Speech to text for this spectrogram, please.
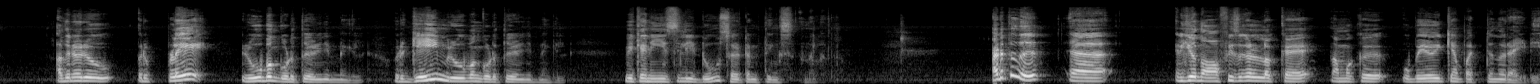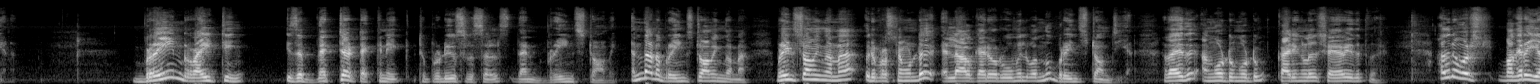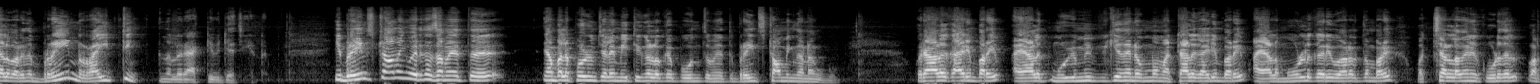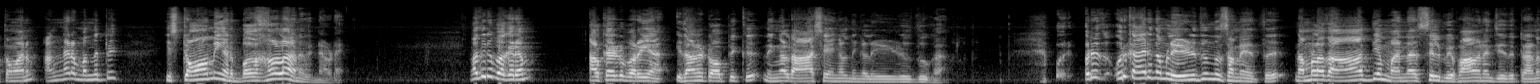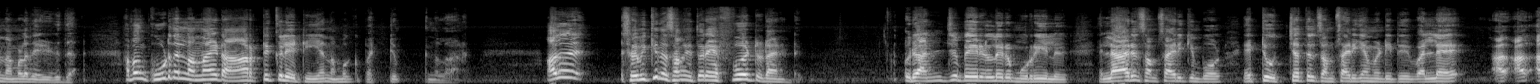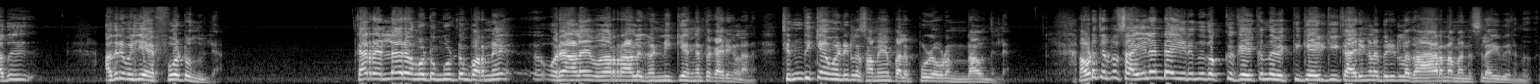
അതിനൊരു ഒരു പ്ലേ രൂപം കൊടുത്തു കഴിഞ്ഞിട്ടുണ്ടെങ്കിൽ ഒരു ഗെയിം രൂപം കൊടുത്തു കഴിഞ്ഞിട്ടുണ്ടെങ്കിൽ we can easily do certain things എന്നുള്ളത്. അടുത്തത് എനിക്ക് ഓഫീസുകളിലൊക്കെ നമുക്ക് ഉപയോഗിക്കാൻ പറ്റുന്ന ഒരു ഐഡിയയാണ് brainwriting is a better technique to produce results than brainstorming എന്താണ് ബ്രെയിൻ സ്റ്റോമിംഗ് എന്ന് പറഞ്ഞാൽ? ബ്രെയിൻ സ്റ്റോമിംഗ് എന്ന് പറഞ്ഞാൽ ഒരു പ്രശ്നമുണ്ട് എല്ലാ ആൾക്കാരും റൂമിൽ വന്നു ബ്രെയിൻ സ്റ്റോം ചെയ്യുക അതായത് അങ്ങോട്ടും ഇങ്ങോട്ടും കാര്യങ്ങൾ ഷെയർ ചെയ്തിട്ട് അതിന് പകരം ഇയാൾ പറയുന്നത് ബ്രെയിൻ റൈറ്റിംഗ് എന്നുള്ളൊരു ആക്ടിവിറ്റിയാണ് ചെയ്യേണ്ടത്. ഈ ബ്രെയിൻ സ്റ്റോമിംഗ് വരുന്ന സമയത്ത് ഞാൻ പലപ്പോഴും ചില മീറ്റിങ്ങുകളൊക്കെ പോകുന്ന സമയത്ത് ബ്രെയിൻ സ്റ്റോമിംഗ് തന്നെ പോകും. ഒരാൾ കാര്യം പറയും അയാൾ മുഴുമിപ്പിക്കുന്നതിന് മുമ്പ് മറ്റാൾ കാര്യം പറയും അയാൾ മുകളിൽ കയറി വേറൊരുത്തം പറയും ഒച്ചയുള്ളവന് കൂടുതൽ വർത്തമാനം. അങ്ങനെ വന്നിട്ട് ഈ സ്റ്റോമിങ് ആണ് ബഹളമാണ് പിന്നെ അവിടെ. അതിന് പകരം ആൾക്കാരോട് പറയുക ഇതാണ് ടോപ്പിക്ക് നിങ്ങളുടെ ആശയങ്ങൾ നിങ്ങൾ എഴുതുക ഒരു ഒരു കാര്യം നമ്മൾ എഴുതുന്ന സമയത്ത് നമ്മളത് ആദ്യം മനസ്സിൽ വിഭാവനം ചെയ്തിട്ടാണ് നമ്മളത് എഴുതുക. അപ്പം കൂടുതൽ നന്നായിട്ട് ആർട്ടിക്കുലേറ്റ് ചെയ്യാൻ നമുക്ക് പറ്റും എന്നുള്ളതാണ്. അത് ശ്രമിക്കുന്ന സമയത്ത് ഒരു എഫേർട്ട് ഇടാനുണ്ട്. ഒരു അഞ്ച് പേരുള്ള ഒരു മുറിയിൽ എല്ലാവരും സംസാരിക്കുമ്പോൾ ഏറ്റവും ഉച്ചത്തിൽ സംസാരിക്കാൻ വേണ്ടിയിട്ട് വല്ല അത് അതിന് വലിയ എഫേർട്ടൊന്നുമില്ല കാരണം എല്ലാവരും അങ്ങോട്ടും ഇങ്ങോട്ടും പറഞ്ഞ് ഒരാളെ വേറൊരാൾ ഖണ്ണിക്കുക അങ്ങനത്തെ കാര്യങ്ങളാണ്. ചിന്തിക്കാൻ വേണ്ടിയിട്ടുള്ള സമയം പലപ്പോഴും അവിടെ ഉണ്ടാവുന്നില്ല. അവിടെ ചിലപ്പോൾ സൈലന്റായി ഇരുന്ന് ഇതൊക്കെ കേൾക്കുന്ന വ്യക്തിക്കായിരിക്കും ഈ കാര്യങ്ങളെ പറ്റിയിട്ടുള്ള ധാരണ മനസ്സിലായി വരുന്നത്.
